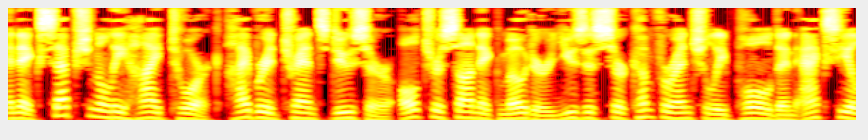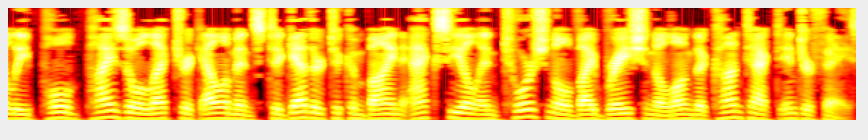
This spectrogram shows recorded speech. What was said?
An exceptionally high torque hybrid transducer ultrasonic motor uses circumferentially poled and axially poled piezoelectric elements together to combine axial and torsional vibration along the contact interface,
